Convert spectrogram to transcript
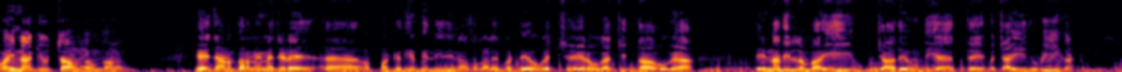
ਉਹ ਇੰਨਾ ਕੀ ਉੱਚਾ ਹੁੰਦਾ ਹੁੰਦਾ। ਇਹ ਜਾਨਵਰ ਨੇ ਨਾ ਜਿਹੜੇ ਆਪਾਂ ਕਹਦੀਏ ਬਿੱਲੀ ਦੀ ਨਸਲ ਵਾਲੇ ਵੱਡੇ ਹੋ ਗਏ ਸ਼ੇਰ ਹੋ ਗਿਆ ਚੀਤਾ ਹੋ ਗਿਆ ਇਹਨਾਂ ਦੀ ਲੰਬਾਈ ਜ਼ਿਆਦਾ ਹੁੰਦੀ ਹੈ ਤੇ ਉਚਾਈ ਥੋੜੀ ਜਿਹੀ ਘੱਟ ਹੁੰਦੀ ਹੈ।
